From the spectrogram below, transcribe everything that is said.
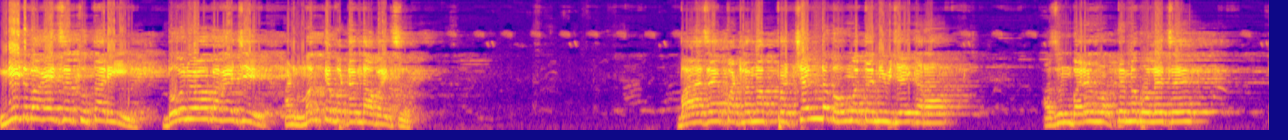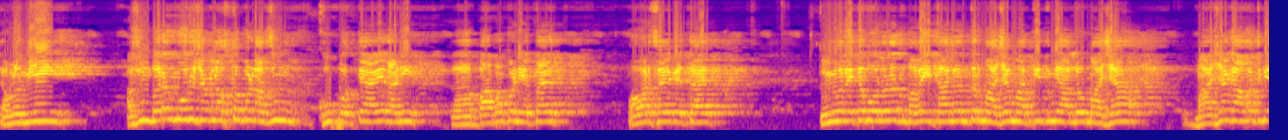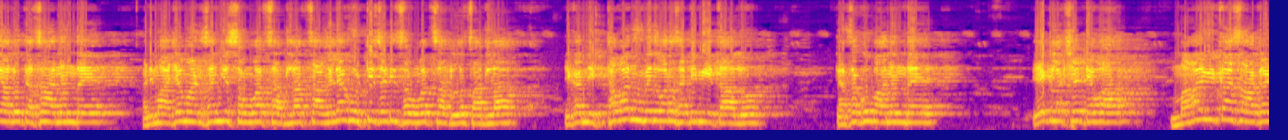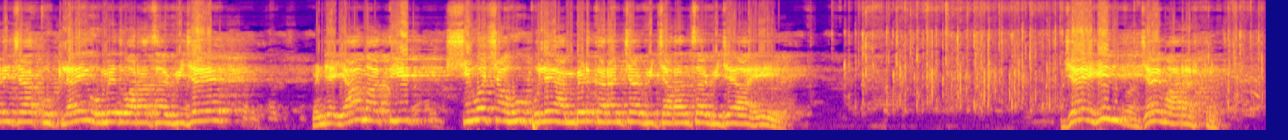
नीट बघायचं तुतारी. दोन वेळा बघायची आणि मग ते बटन दाबायचं. बाळासाहेब पाटलांना प्रचंड बहुमताने विजयी करा. अजून बऱ्याच वक्त्यांना बोलायचंय. त्यामुळे मी अजून बरंच बोलू शकलो असतो पण अजून खूप वक्ते आहेत आणि बाबा पण येत आहेत पवार साहेब येत आहेत. तुम्ही मला इथं बोलवलं मला इथं आल्यानंतर माझ्या मातीत मी आलो माझ्या माझ्या गावात मी आलो त्याचा आनंद आहे. आणि माझ्या माणसांशी संवाद साधला चांगल्या गोष्टीसाठी संवाद साधला साधला. एका निष्ठावान उमेदवारासाठी मी इथं आलो. त्याचा खूप आनंद आहे. एक लक्षात ठेवा महाविकास आघाडीच्या कुठल्याही उमेदवाराचा विजय म्हणजे या मातीत शिवशाहू फुले आंबेडकरांच्या विचारांचा विजय आहे. जय हिंद जय महाराष्ट्र.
